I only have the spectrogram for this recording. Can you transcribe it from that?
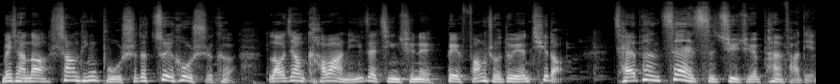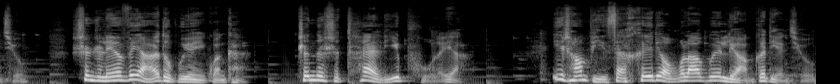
没想到伤停补时的最后时刻，老将卡瓦尼在禁区内被防守队员踢倒，裁判再次拒绝判罚点球，甚至连 VR 都不愿意观看，真的是太离谱了呀！一场比赛黑掉乌拉圭两个点球，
